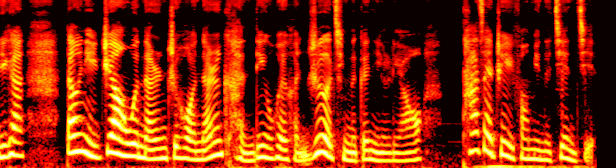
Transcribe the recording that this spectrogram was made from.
你看，当你这样问男人之后，男人肯定会很热情的跟你聊他在这一方面的见解，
